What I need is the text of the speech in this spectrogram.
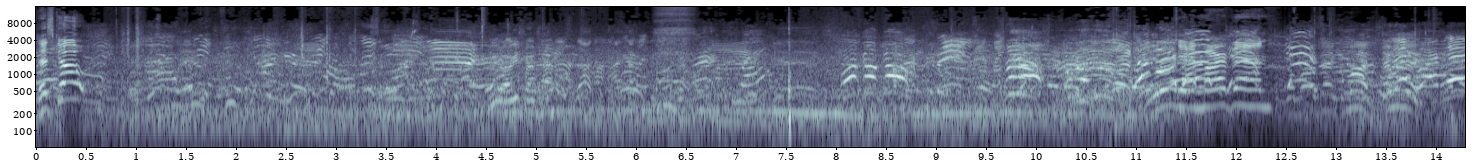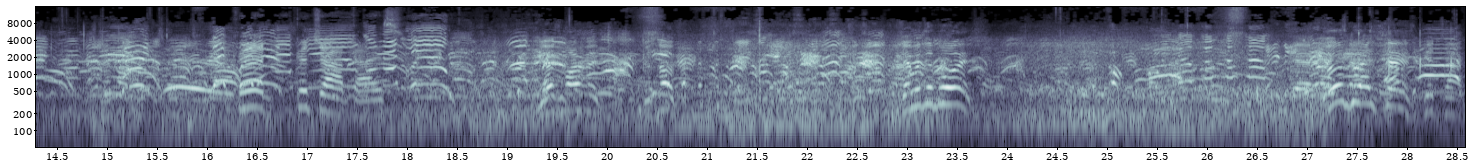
Let's go! Go, go, go! Get him, Marvin. Come on, stay with it. Good. Good job, guys. Yes, Marvin. Good luck. Stay with it, boys. Good, Grayson. Good time.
